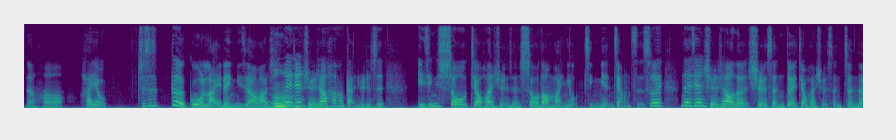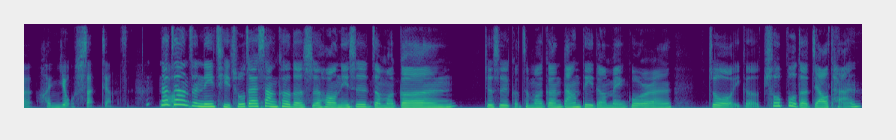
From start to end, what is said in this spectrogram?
然后还有就是各国来的，你知道吗？就是那嗯间学校，他们感觉就是已经收交换学生收到蛮有经验这样子，所以那间学校的学生对交换学生真的很友善这样子。那这样子，你起初在上课的时候，你是怎么跟，就是怎么跟当地的美国人做一个初步的交谈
